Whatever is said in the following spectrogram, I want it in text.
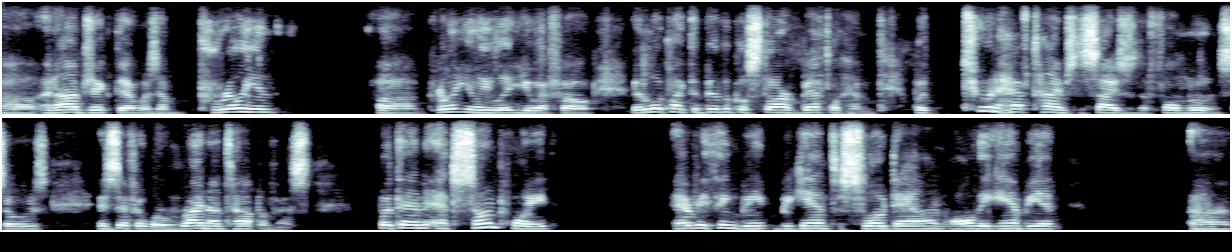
uh, an object that was a brilliant, uh, brilliantly lit UFO. It looked like the biblical star of Bethlehem, but two and a half times the size of the full moon. So it was as if it were right on top of us. But then at some point, everything be, began to slow down. All the ambient uh,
